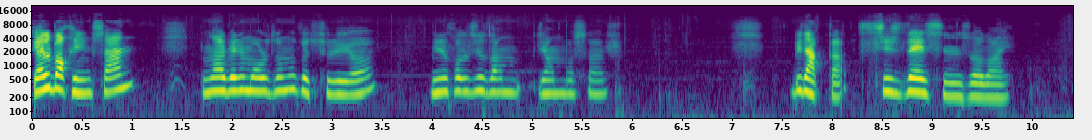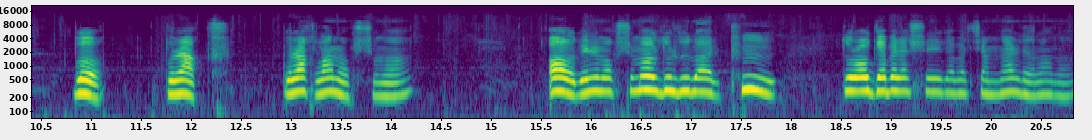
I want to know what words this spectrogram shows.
Gel bakayım sen. Bunlar benim ordumu götürüyor. Bir kılıcı cam, cam basar. Bir dakika. Siz değilsiniz olay. Bu. Bırak. Bırak lan okşumu. Al benim okşumu öldürdüler. Pü. Dur o gebereşeyi geberteceğim. Nerede lan o?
